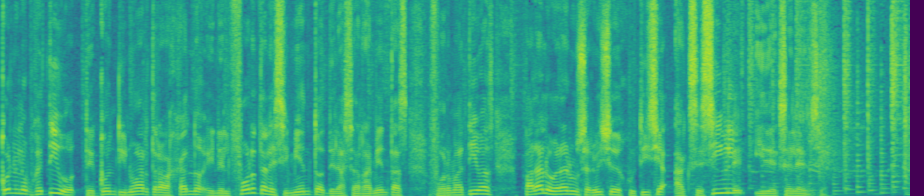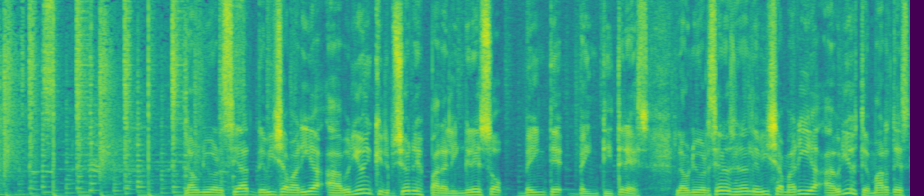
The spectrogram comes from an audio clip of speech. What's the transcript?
con el objetivo de continuar trabajando en el fortalecimiento de las herramientas formativas para lograr un servicio de justicia accesible y de excelencia la Universidad de Villa María abrió inscripciones para el ingreso 2023. La Universidad Nacional de Villa María abrió este martes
